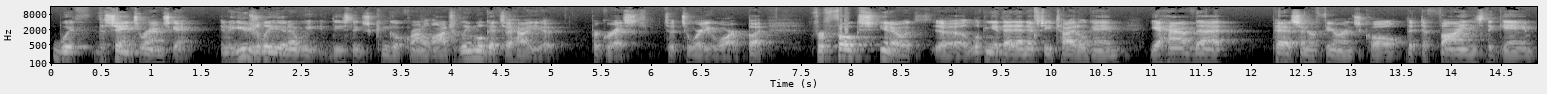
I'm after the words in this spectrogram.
with the Saints Rams game. You know, usually, you know, we, these things can go chronologically, and we'll get to how you progressed to, to where you are. But for folks, you know, uh, looking at that NFC title game, you have that pass interference call that defines the game.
